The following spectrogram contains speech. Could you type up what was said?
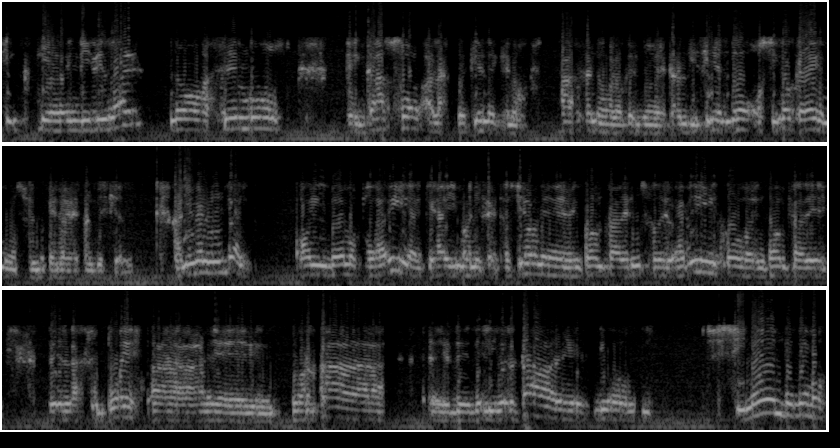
si individual no hacemos en caso a las cuestiones que nos pasan o a lo que nos están diciendo o si no creemos en lo que nos están diciendo. A nivel mundial, hoy vemos todavía que hay manifestaciones en contra del uso del barbijo, en contra de, la supuesta eh, eh, de, de, libertades. Digo, si no entendemos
